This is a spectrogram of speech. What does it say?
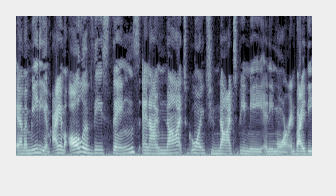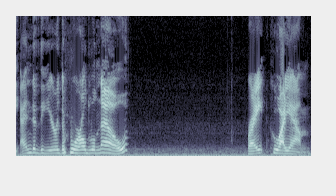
am a medium. I am all of these things, and I'm not going to not be me anymore. And by the end of the year, the world will know right? Who I am.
